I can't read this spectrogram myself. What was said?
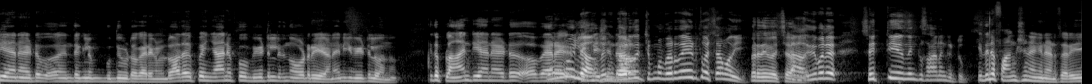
ചെയ്യാനായിട്ട് എന്തെങ്കിലും ബുദ്ധിമുട്ടോ കാര്യങ്ങളുണ്ടോ അതായത് ഞാനിപ്പോ വീട്ടിലിരുന്ന് ഓർഡർ ചെയ്യാണ് എനിക്ക് വീട്ടിൽ വന്നു. ഇത് പ്ലാൻ ചെയ്യാനായിട്ട് വേറെ വെറുതെ ചുമ്മാ വെറുതെ എടുത്ത് വെച്ചാൽ മതി. വെറുതെ വെച്ചാൽ ഇതുപോലെ സെറ്റ് ചെയ്ത് നിങ്ങൾക്ക് സാധനം കിട്ടും. ഇതിന്റെ ഫംഗ്ഷൻ എങ്ങനെയാണ് സാർ ഈ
